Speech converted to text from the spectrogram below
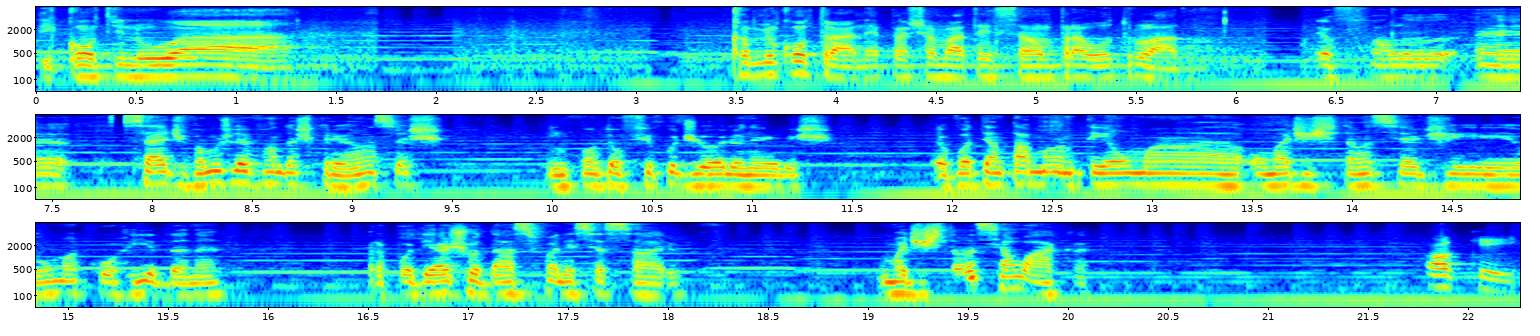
e continua caminho contrário, né, Pra chamar a atenção pra outro lado. Eu falo, é, Sed, vamos levando as crianças enquanto eu fico de olho neles. Eu vou tentar manter uma, uma distância de uma corrida, né? Pra poder ajudar se for necessário. Uma distância ao Aka. Ok.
